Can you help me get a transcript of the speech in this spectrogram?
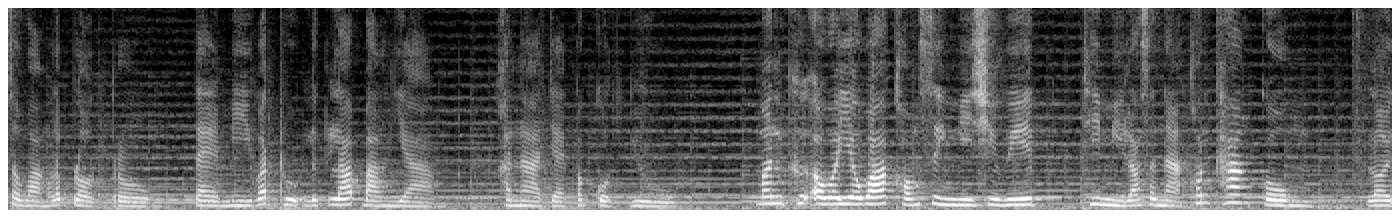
สว่างและปลอดโปร่ง แต่มีวัตถุลึกลับบางอย่าง ขนาดใหญ่ปรากฏอยู่ มันคืออวัยวะของสิ่งมีชีวิตที่มีลักษณะค่อนข้างกลม ลอย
